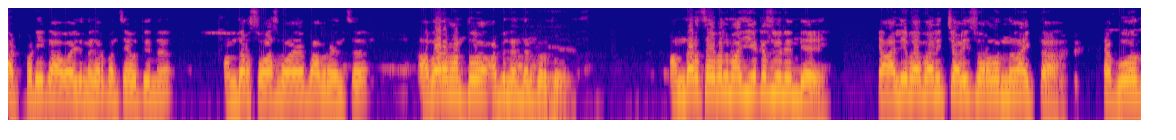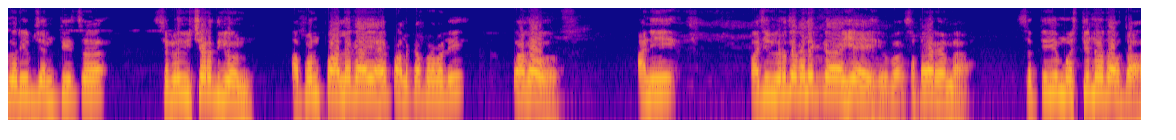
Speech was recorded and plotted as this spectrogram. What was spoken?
आटपाडी गावाच्या नगरपंचायत वतीनं आमदार सुहासभाई बाबरा यांचं आभार मानतो अभिनंदन करतो. आमदार साहेबाला माझी एकच विनंती आहे त्या अलिबाबा आणि चाळीस वर्ष न ऐकता त्या गोरगरीब जनतेचं सगळं विचारात घेऊन आपण पालक आहे ह्या पालकाप्रमाणे वागावं. आणि माझी विरोधकाला एक हे आहे सफार सत्तेची मस्ती न धावता.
